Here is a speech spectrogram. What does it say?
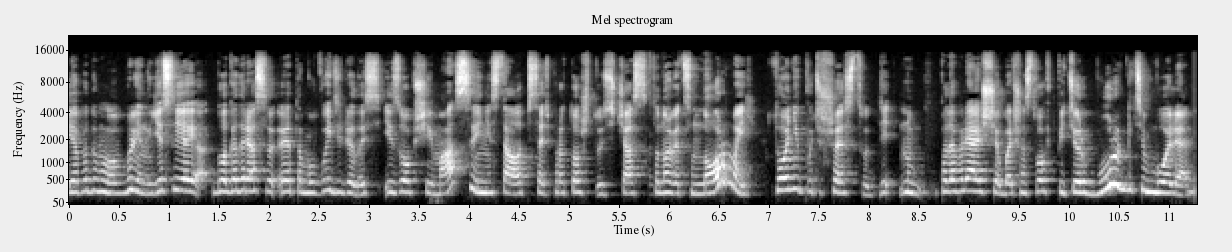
И я подумала, блин, если я благодаря этому выделилась из общей массы и не стала писать про то, что сейчас становится нормой, то не путешествуют. Ну, подавляющее большинство в Петербурге, тем более.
